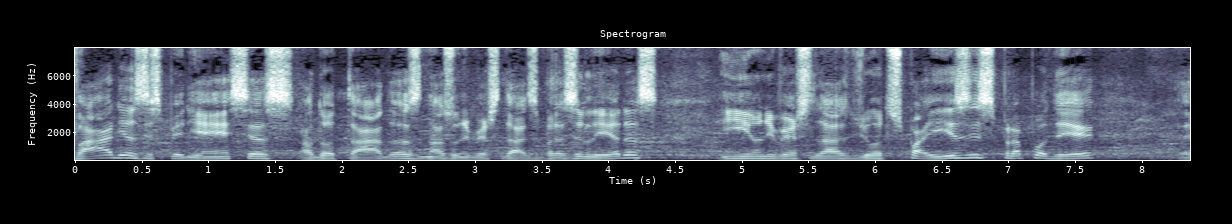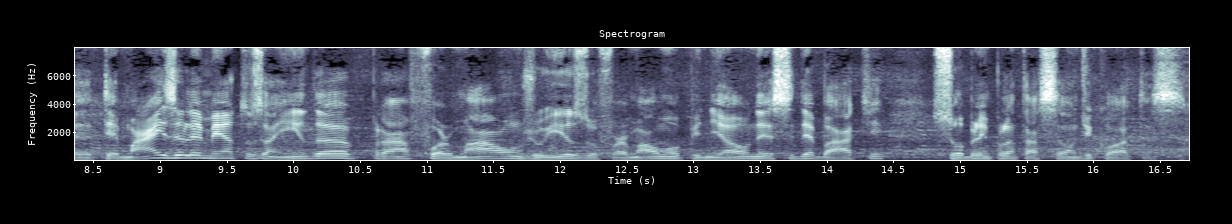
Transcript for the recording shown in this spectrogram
várias experiências adotadas nas universidades brasileiras e em universidades de outros países para poder é, ter mais elementos ainda para formar um juízo, formar uma opinião nesse debate sobre a implantação de cotas.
